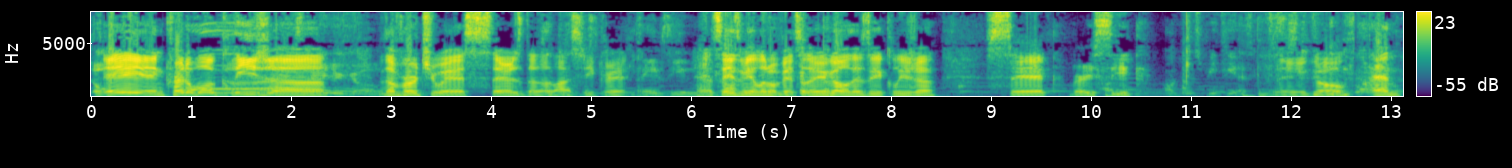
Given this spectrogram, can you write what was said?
Oh. Hey, Incredible oh, Ecclesia. there you go. The Virtuous. There's the last secret. Saves you. Yeah, it saves me a little bit. So there you go. There's the Ecclesia. Sick. Very sick. I'll PTSD. There you go. And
